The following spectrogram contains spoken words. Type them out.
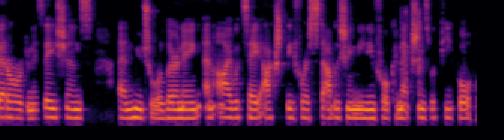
better organizations and mutual learning. And I would say, actually, for establishing meaningful connections with people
